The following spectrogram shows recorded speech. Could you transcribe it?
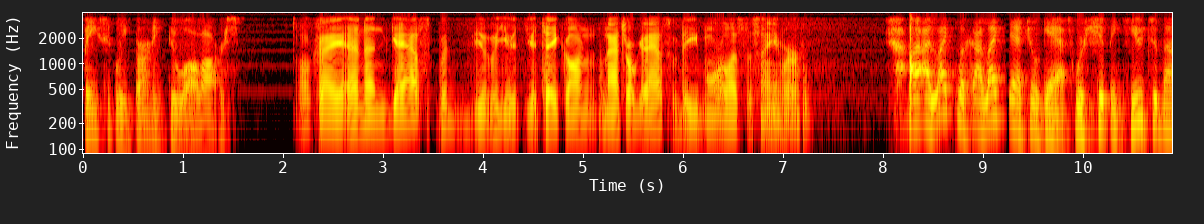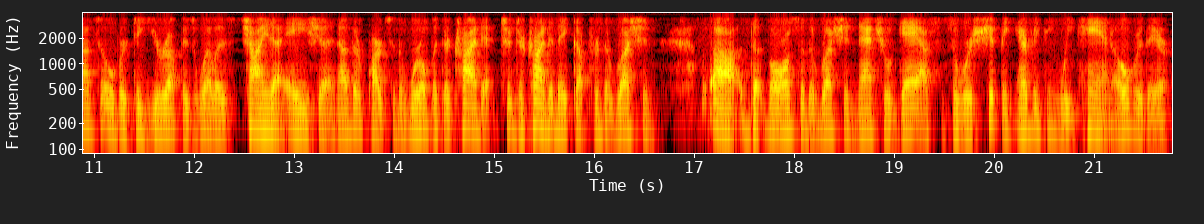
basically burning through all ours. Okay, and then gas would you, you, your take on natural gas would be more or less the same, or I, I like look. I like natural gas. We're shipping huge amounts over to Europe as well as China, Asia, and other parts of the world. But they're trying to they're trying to make up for the Russian, uh, the, also the Russian natural gas. So we're shipping everything we can over there.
